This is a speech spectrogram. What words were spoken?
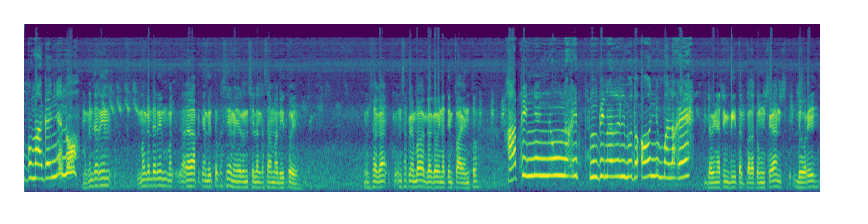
Gumaganyan, no? Maganda rin, maganda rin mag, lalapit yan dito kasi mayroon silang kasama dito eh. Kung sa, ga- kung sa kaya ba gagawin natin pain to, Atin yun yung nakita, yung binaril mo doon, yung malaki. gawin natin bitag pala tong kaya, dory.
